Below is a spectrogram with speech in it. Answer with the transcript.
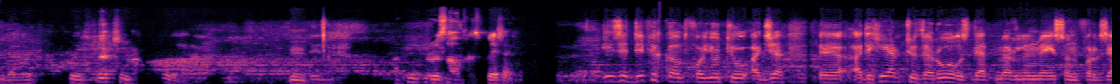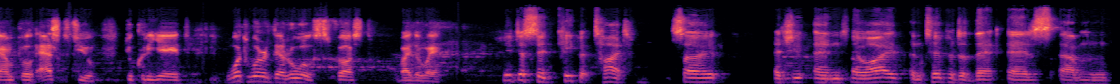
you know, the instruction is clear, Hmm. then I think the result is better. Is it difficult for you to adjust, uh, adhere to the rules that Marilyn Mason, for example, asked you to create? What were the rules first, by the way? You just said keep it tight. So, and, she, and so I interpreted that as um,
